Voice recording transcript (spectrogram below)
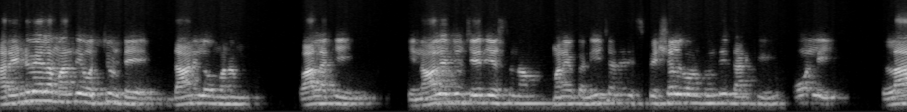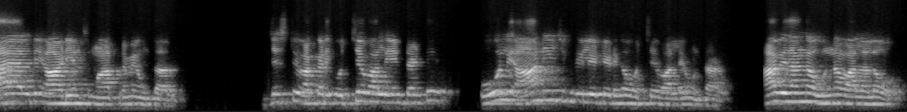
ఆ రెండు వేల మంది వచ్చి ఉంటే దానిలో మనం వాళ్ళకి ఈ నాలెడ్జ్ షేర్ చేస్తున్నాం. మన యొక్క నీచ్ అనేది స్పెషల్గా ఉంటుంది. దానికి ఓన్లీ లాయల్టీ ఆడియన్స్ మాత్రమే ఉంటారు. జస్ట్ అక్కడికి వచ్చే వాళ్ళు ఏంటంటే ఓన్లీ ఆ నీచ్కి రిలేటెడ్గా వచ్చే వాళ్ళే ఉంటారు. ఆ విధంగా ఉన్న వాళ్ళలో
